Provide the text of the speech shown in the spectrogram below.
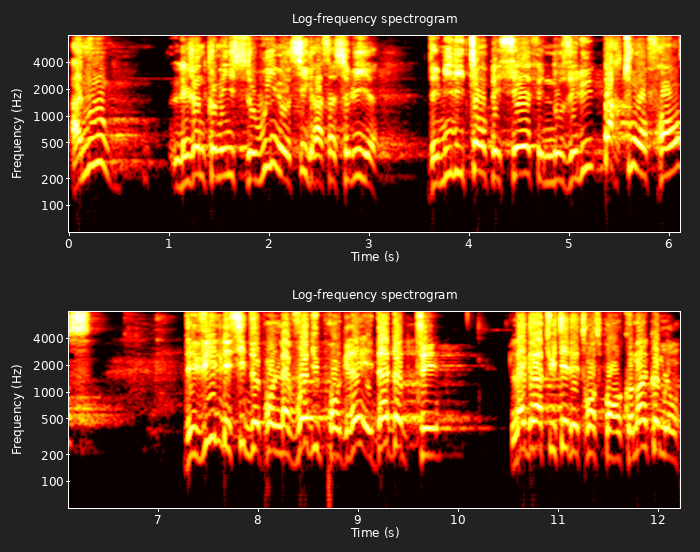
à nous, les jeunes communistes, oui, mais aussi grâce à celui des militants PCF et de nos élus, partout en France, des villes décident de prendre la voie du progrès et d'adopter la gratuité des transports en commun comme l'ont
